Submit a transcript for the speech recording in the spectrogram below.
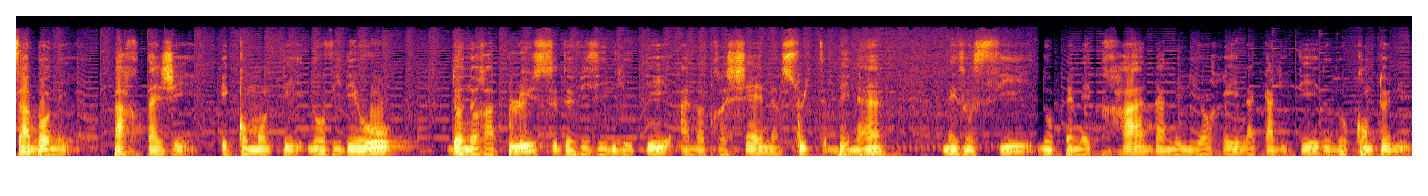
S'abonner, partager et commenter nos vidéos donnera plus de visibilité à notre chaîne Suite Bénin, mais aussi nous permettra d'améliorer la qualité de nos contenus.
